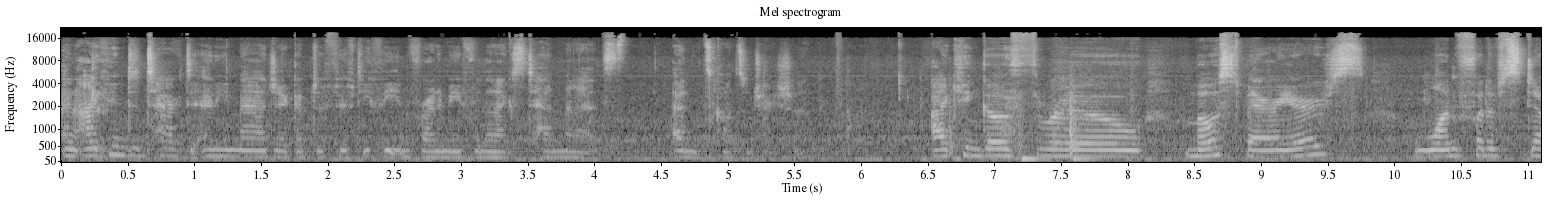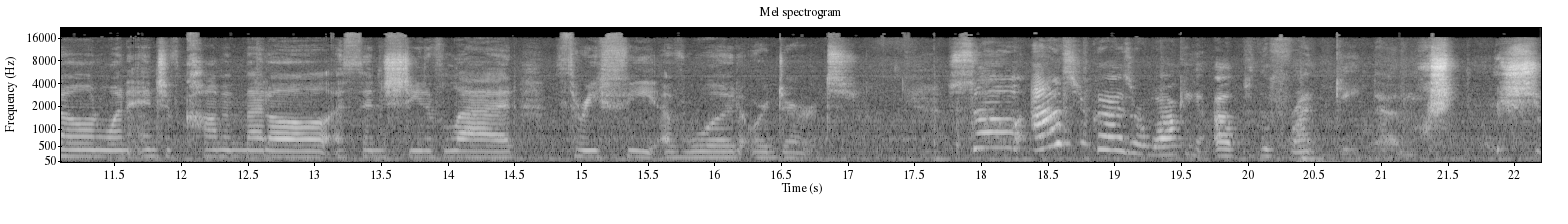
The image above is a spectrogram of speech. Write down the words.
And I can detect any magic up to 50 feet in front of me for the next 10 minutes, and it's concentration. I can go through most barriers one foot of stone, one inch of common metal, a thin sheet of lead, three feet of wood or dirt. So, as you guys are walking up the front gate, then Sh- sh-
